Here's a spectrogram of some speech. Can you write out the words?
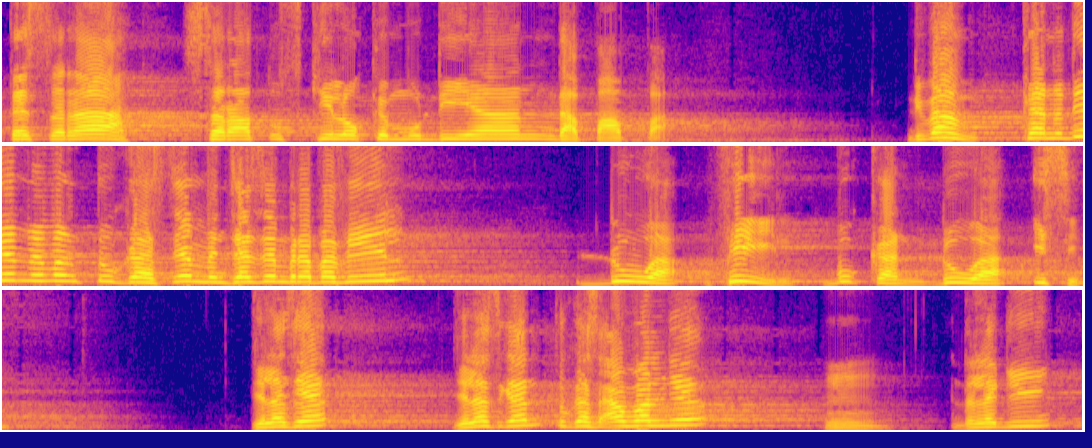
Terserah 100 kilo kemudian, tidak apa-apa. Dipaham? Karena dia memang tugasnya menjazam berapa fi'il? Dua fi'il, bukan dua isim. Jelas ya? Jelas kan tugas awalnya? Hmm. Ada lagi?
